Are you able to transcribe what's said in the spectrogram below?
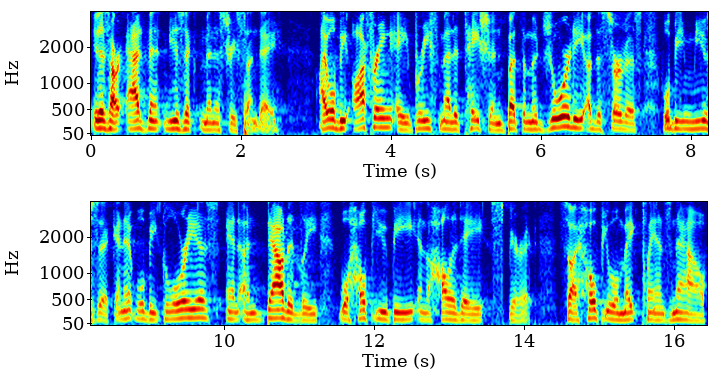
It is our Advent Music Ministry Sunday. I will be offering a brief meditation, but the majority of the service will be music, and it will be glorious and undoubtedly will help you be in the holiday spirit. So I hope you will make plans now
